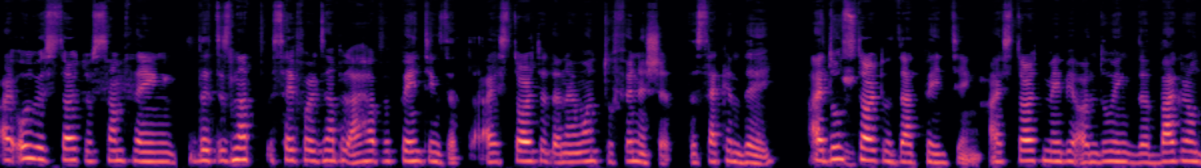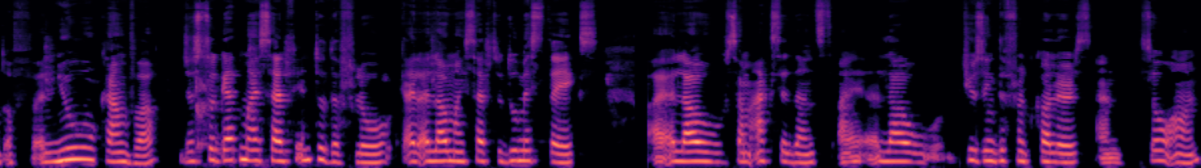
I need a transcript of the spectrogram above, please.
I always start with something that is not, say, for example, I have a painting that I started and I want to finish it the second day. I don't mm. start with that painting. I start maybe on doing the background of a new canvas just to get myself into the flow. I allow myself to do mistakes. I allow some accidents. I allow using different colors and so on.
